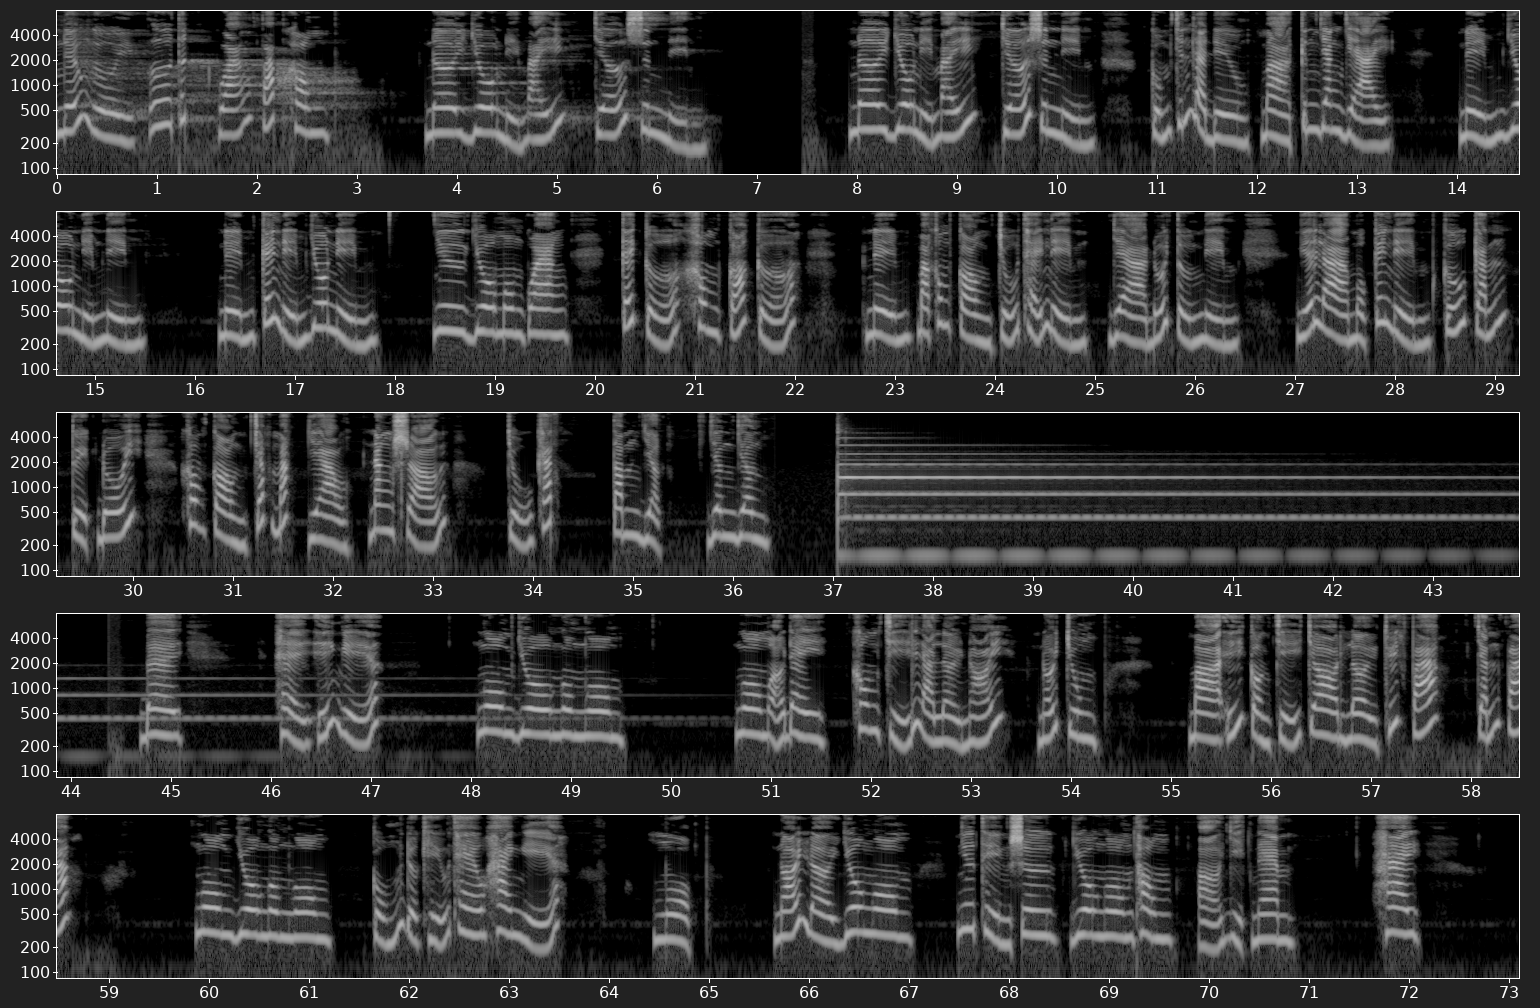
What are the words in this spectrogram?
Nếu người ưa thích quán pháp không, nơi vô niệm ấy chớ sinh niệm. Nơi vô niệm ấy chớ sinh niệm cũng chính là điều mà kinh văn dạy. Niệm vô niệm niệm niệm cái niệm vô niệm như vô môn quan. Cái cửa không có cửa. Niệm mà không còn chủ thể niệm và đối tượng niệm. Nghĩa là một cái niệm cứu cánh tuyệt đối, không còn chấp mắt vào, năng sở, chủ khách, tâm vật, dân dân. B. Hệ ý nghĩa ngôn vô ngôn ngôn. Ngôn ở đây không chỉ là lời nói nói chung, mà ý còn chỉ cho lời thuyết pháp, chánh pháp. Ngôn vô ngôn ngôn cũng được hiểu theo hai nghĩa. Một, nói lời vô ngôn như thiền sư vô ngôn thông ở việt nam. Hai,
